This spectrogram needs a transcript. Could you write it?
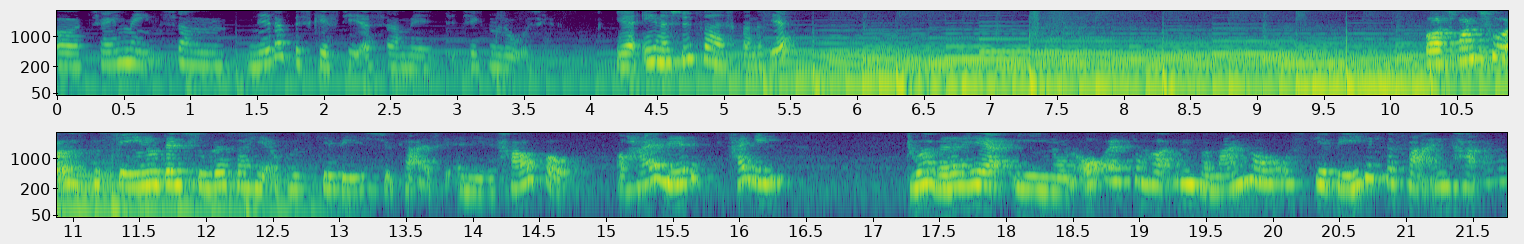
at tale med en, som netop beskæftiger sig med det teknologiske? Ja, en af sygeplejerskerne. Ja. Vores rundtur på Steno, den slutter sig her hos diabetessygeplejerske Annette Havgård. Og hej Annette. Hej Lille. Du har været her i nogle år efterhånden. Hvor mange års diabeteserfaring har du?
